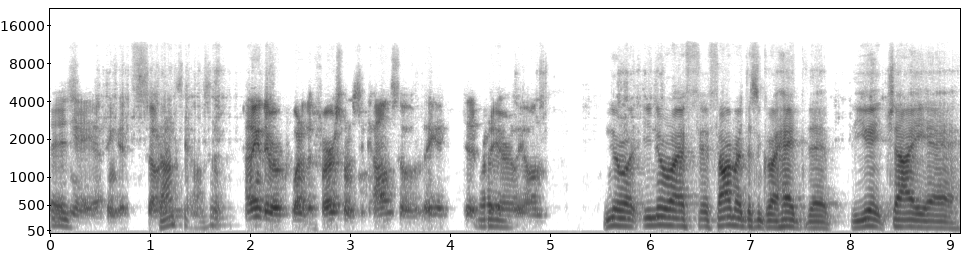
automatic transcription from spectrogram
It is. Yeah, yeah, I think it's cancelled. I think they were one of the first ones to cancel. They did it pretty right. early on. You know what? You know what? If, if Armagh doesn't go ahead, the the UHI uh,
